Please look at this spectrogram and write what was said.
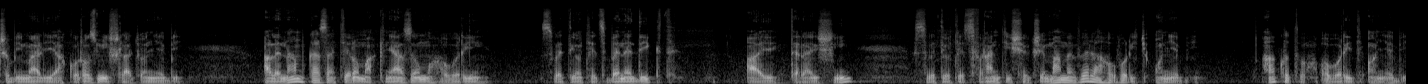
čo by mali ako rozmýšľať o nebi. Ale nám, kazateľom a kňazom, hovorí svätý otec Benedikt, aj terajší, svätý otec František, že máme veľa hovoriť o nebi. Ako to hovoriť o nebi?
